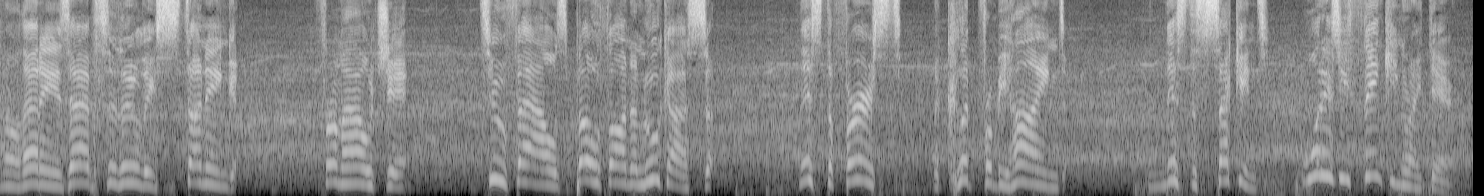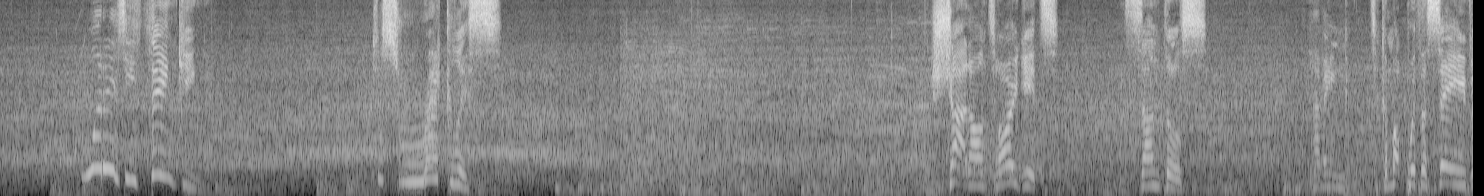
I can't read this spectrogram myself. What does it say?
Oh, that is absolutely stunning from Hauche. Two fouls, both on Lucas. This the first, the clip from behind. And this the second. What is he thinking right there? What is he thinking? Just reckless. Shot on target. Santos having to come up with a save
